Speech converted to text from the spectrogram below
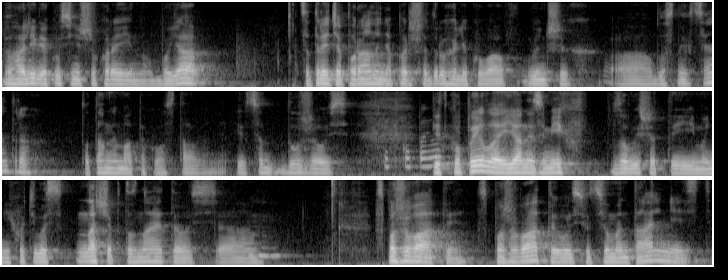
взагалі в якусь іншу країну. Бо я це третє поранення, перше, друге лікував в інших обласних центрах, то там нема такого ставлення. І це дуже ось Підкупили? підкупило, і я не зміг залишити. І мені хотілося, начебто, знаєте, ось. а, споживати, споживати ось цю ментальність.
